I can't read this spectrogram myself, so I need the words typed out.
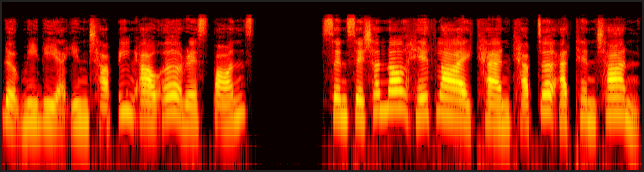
the media in shaping our response. Sensational headlines can capture attention,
